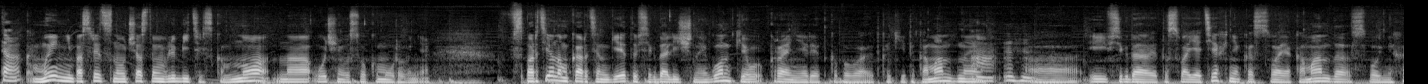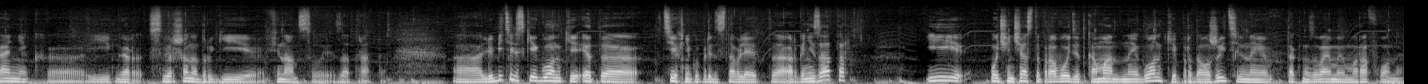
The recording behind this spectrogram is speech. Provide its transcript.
Так. Мы непосредственно участвуем в любительском, но на очень высоком уровне. В спортивном картинге это всегда личные гонки, крайне редко бывают какие-то командные. А, мгм. А, И всегда это своя техника, своя команда, свой механик а, и совершенно другие финансовые затраты. А, Любительские гонки это технику предоставляет а, организатор и очень часто проводят командные гонки, продолжительные, так называемые марафоны.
